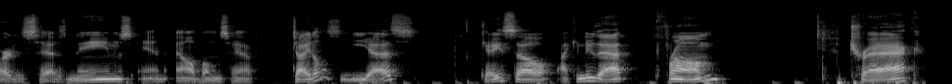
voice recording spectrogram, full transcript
Artist has names and albums have titles yes. Okay so I can do that from track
